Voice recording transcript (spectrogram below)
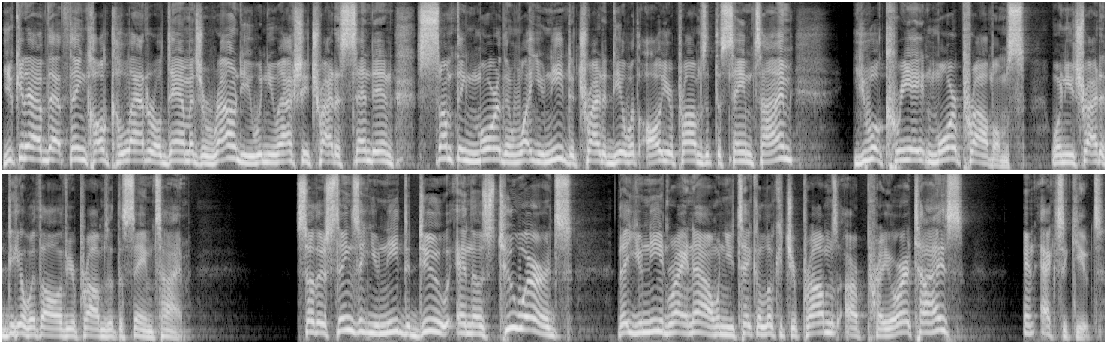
You could have that thing called collateral damage around you when you actually try to send in something more than what you need to try to deal with all your problems at the same time. You will create more problems when you try to deal with all of your problems at the same time. So there's things that you need to do, and those two words that you need right now when you take a look at your problems are prioritize and execute.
